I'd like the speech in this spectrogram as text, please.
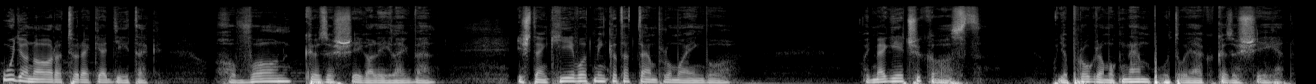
ugyanarra törekedjétek. Ha van közösség a lélekben. Isten kihívott minket a templomainkból, hogy megértsük azt, hogy a programok nem pótolják a közösséget.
